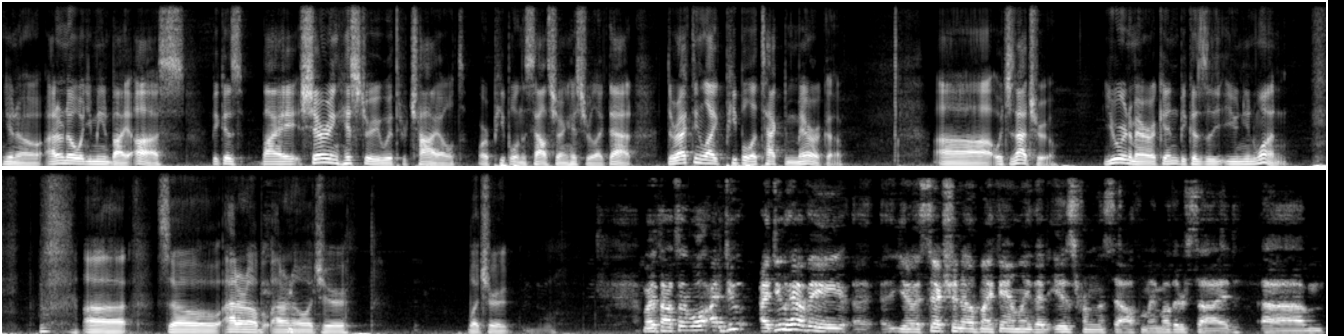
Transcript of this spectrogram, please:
You know, I don't know what you mean by us because by sharing history with your child or people in the South sharing history like that, they're acting like people attacked America, uh, which is not true. You were an American because the Union won. uh, so I don't know. I don't know what your what your my thoughts are well i do i do have a, you know a section of my family that is from the south my mother's side um,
